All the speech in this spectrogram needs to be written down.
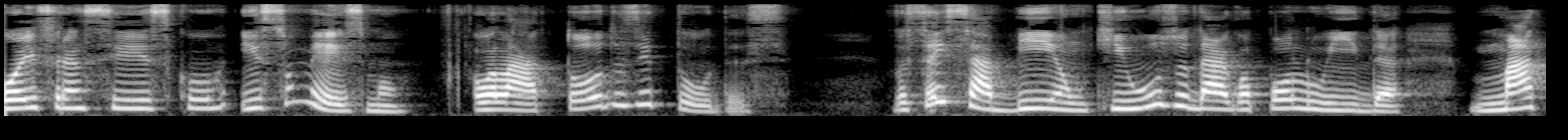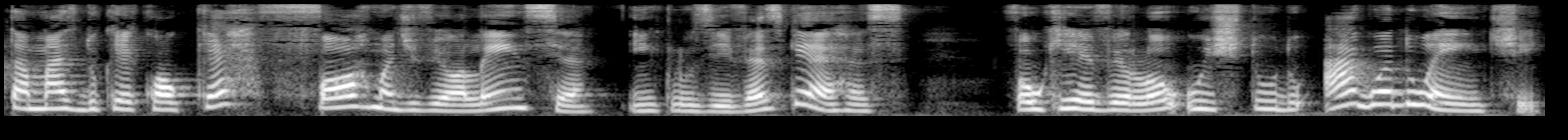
Oi, Francisco. Isso mesmo. Olá a todos e todas. Vocês sabiam que o uso da água poluída mata mais do que qualquer forma de violência, inclusive as guerras? Foi o que revelou o estudo Água Doente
